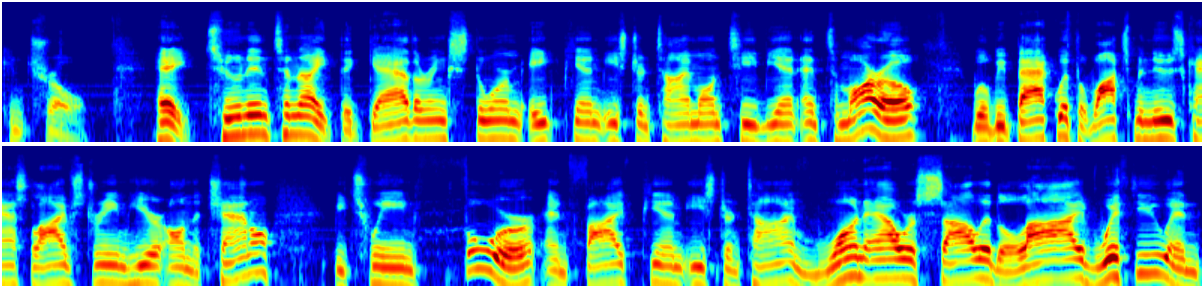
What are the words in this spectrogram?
control. Hey, tune in tonight, the Gathering Storm, 8 p.m. Eastern Time on TBN. And tomorrow, we'll be back with the Watchman Newscast live stream here on the channel between 4 and 5 p.m. Eastern Time. One hour solid live with you and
